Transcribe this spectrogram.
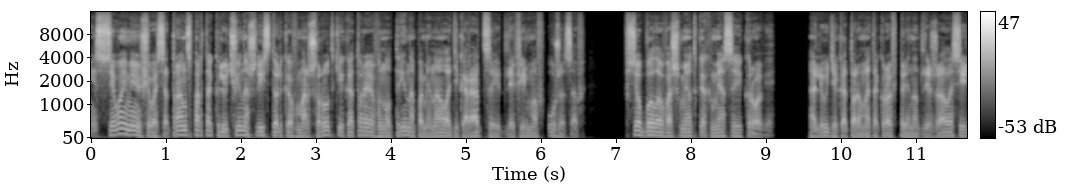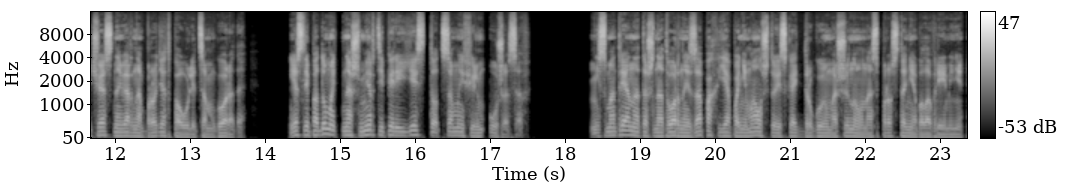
Из всего имеющегося транспорта ключи нашлись только в маршрутке, которая внутри напоминала декорации для фильмов ужасов. Все было в ошметках мяса и крови. А люди, которым эта кровь принадлежала, сейчас, наверное, бродят по улицам города. Если подумать, наш мир теперь и есть тот самый фильм ужасов. Несмотря на тошнотворный запах, я понимал, что искать другую машину у нас просто не было времени.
